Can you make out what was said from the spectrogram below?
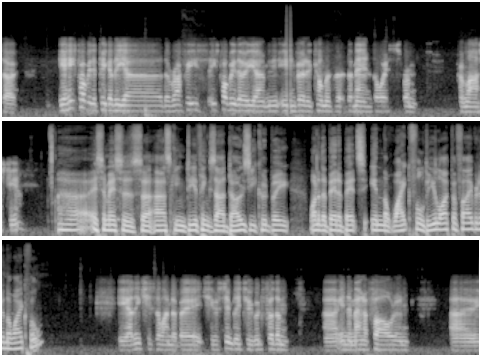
so yeah, he's probably the pick of the uh, the roughies. He's probably the um, inverted commas the, the man's voice from from last year. Uh, SMS is uh, asking, do you think Zardozi could be one of the better bets in the Wakeful? Do you like the favourite in the Wakeful? Yeah, I think she's the one to beat. She was simply too good for them uh, in the manifold, and uh,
